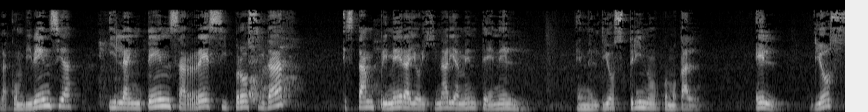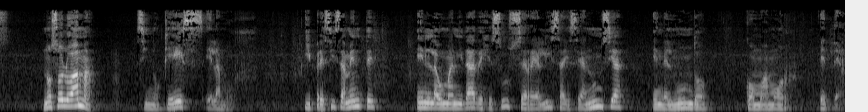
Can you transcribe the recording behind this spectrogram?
la convivencia y la intensa reciprocidad están primera y originariamente en Él, en el Dios trino como tal. Él, Dios, no solo ama, sino que es el amor. Y precisamente en la humanidad de Jesús se realiza y se anuncia en el mundo como amor eterno.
